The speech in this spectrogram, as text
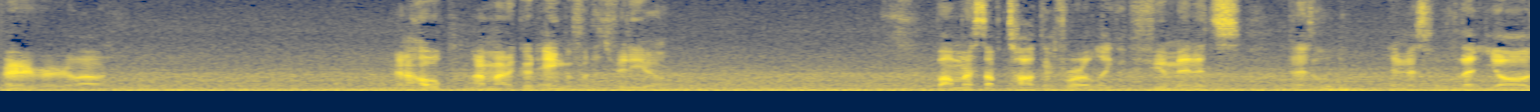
Very, very loud. And I hope I'm at a good angle for this video. But I'm gonna stop talking for like a few minutes and and just let y'all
